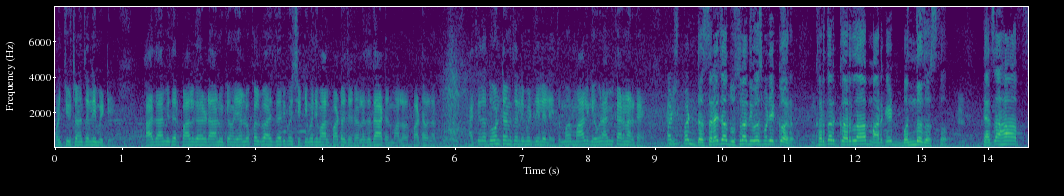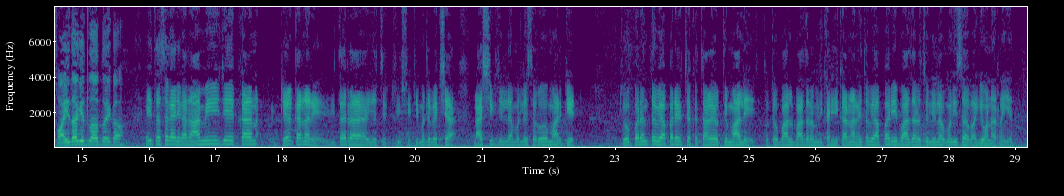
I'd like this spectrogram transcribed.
पंचवीस टनाचं लिमिट आहे. आज आम्ही जर पालघर डहाणू किंवा या लोकल जरी बस सिटीमध्ये माल पाठवायचा ठरला तर दहा टन माल पाठवावा लागतो. आणि तिथं दोन टनाचं लिमिट दिलेलं आहे. तर मग माल घेऊन आम्ही करणार काय? पण पण दसऱ्याचा दुसरा दिवस म्हणजे कर. खरं तर करला मार्केट बंदच असतं. त्याचा हा फायदा घेतला जातोय का? नाही तसं काही नाही. कारण आम्ही जे करणार आहे इतर याच्या सिटीमधल्यापेक्षा नाशिक जिल्ह्यामधले सर्व मार्केट जोपर्यंत व्यापाऱ्याच्या चाळ्यावरती माल आहे तो तो माल बाजारामध्ये खरेदी करणार नाही. तर व्यापारी बाजाराच्या लिलावामध्ये सहभागी होणार नाही आहेत.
